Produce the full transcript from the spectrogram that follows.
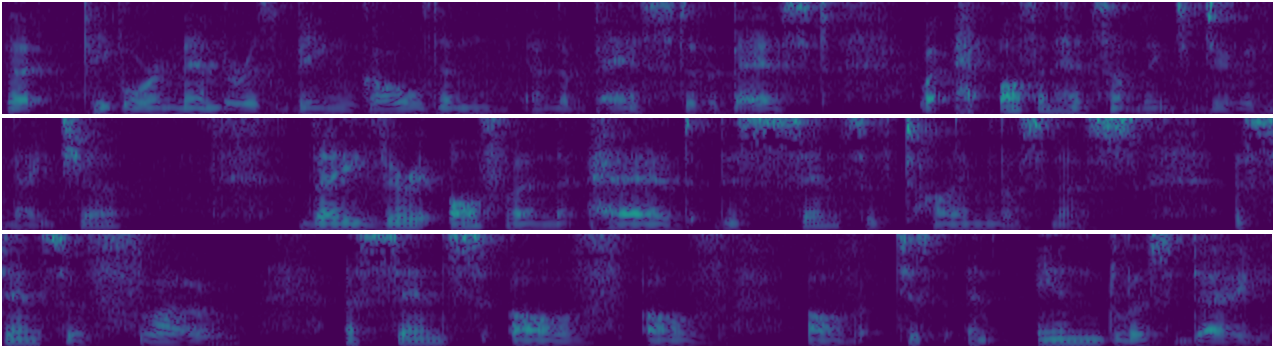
that people remember as being golden and the best of the best often had something to do with nature they very often had this sense of timelessness, a sense of flow, a sense of, of, of just an endless day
